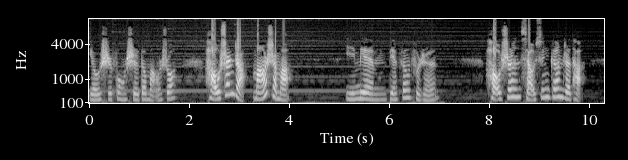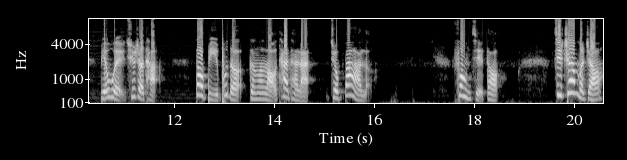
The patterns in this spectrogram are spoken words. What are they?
尤氏、凤氏都忙说：“好生着，忙什么？”一面便吩咐人。好生小心跟着他，别委屈着他，倒比不得跟了老太太来就罢了。凤姐道：“既这么着，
